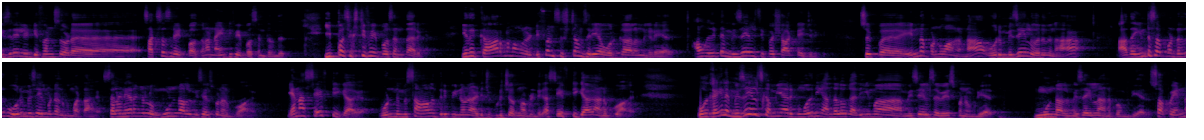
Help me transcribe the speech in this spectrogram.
இஸ்ரேலி டிஃபென்ஸோட சக்ஸஸ் ரேட் பார்த்தோம்னா நைன்டி ஃபைவ் பர்சன்ட் இருந்தது. இப்போ சிக்ஸ்டி ஃபைவ் பர்சன்ட் தான் இருக்குது இது காரணம் அவங்களோட டிஃபென்ஸ் சிஸ்டம் சரியாக ஒர்க் ஆகலன்னு கிடையாது. அவங்கக்கிட்ட மிசைல்ஸ் இப்போ ஷார்ட்டேஜ் இருக்குது ஸோ இப்போ என்ன பண்ணுவாங்கன்னா ஒரு மிசைல் வருதுன்னா அதை இன்டர்செப்ட் பண்ணுறதுக்கு ஒரு மிசைல் மட்டும் அனுப்ப மாட்டாங்க. சில நேரங்களில் மூணு நாலு மிசைல்ஸ் கூட அனுப்புவாங்க. ஏன்னா சேஃப்டிக்காக ஒன்று மிஸ் ஆனாலும் திருப்பி இன்னொன்று அடிச்சு பிடிச்சிடணும் அப்படின்றதுக்காக சேஃப்டிக்காக அனுப்புவாங்க. உங்கள் கையில் மிசைல்ஸ் கம்மியாக இருக்கும்போது நீங்கள் அந்தளவுக்கு அதிகமாக மிசைல்ஸை வேஸ்ட் பண்ண முடியாது. மூணு நாள் மிசைல்லாம் அனுப்ப முடியாது. ஸோ அப்போ என்ன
